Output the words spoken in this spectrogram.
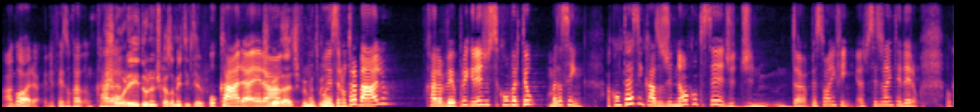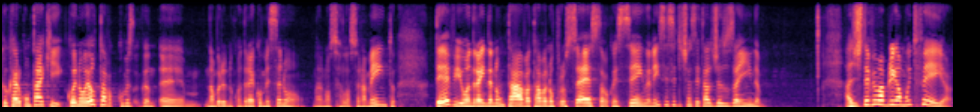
agora. Ele fez um, um cara. Chorei durante o casamento inteiro. O cara era. De verdade, foi muito Conhecendo no trabalho, o cara veio para a igreja se converteu. Mas, assim, Acontecem casos de não acontecer, de, de, da pessoa, enfim, vocês já entenderam. O que eu quero contar é que, quando eu estava é, namorando com o André, começando o né, nosso relacionamento, teve, o André ainda não estava, estava no processo, estava conhecendo, nem sei se ele tinha aceitado Jesus ainda. A gente teve uma briga muito feia.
